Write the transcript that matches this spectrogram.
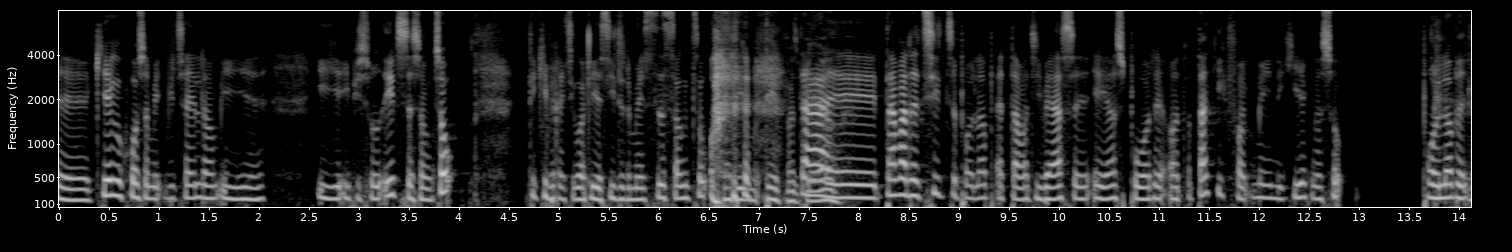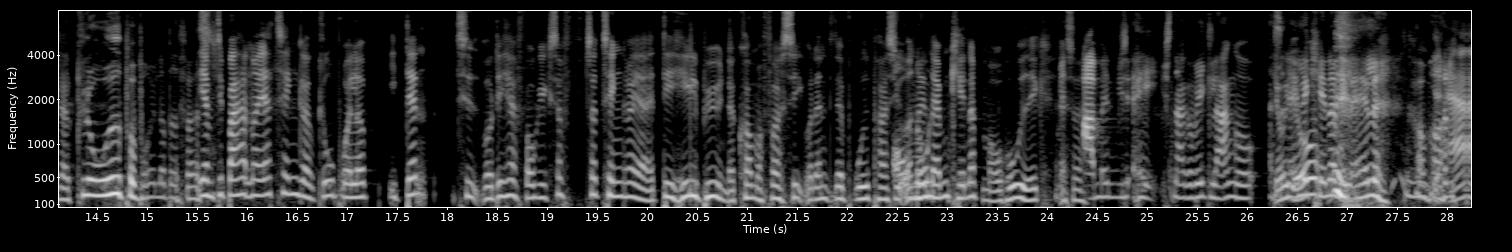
øh, kirkekurs, som vi talte om i, øh, i episode 1, sæson 2. Det kan vi rigtig godt lide at sige det der med sæson 2. Ja, det, det er for Der, øh, der var det tit til bryllup, at der var diverse ærespurgte, og, og der gik folk med ind i kirken og så brylluppet, eller glode på brylluppet først. Jamen det er bare, når jeg tænker globryllup i den tid, hvor det her foregik, så, så tænker jeg, at det er hele byen, der kommer for at se, hvordan det der brudepar ser ud, og men- nogle af dem kender dem overhovedet ikke. Altså, Ah, men vi- hey, snakker vi ikke lange år? Altså, Jo, jo, alle kender vel alle. Kom on. ja,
